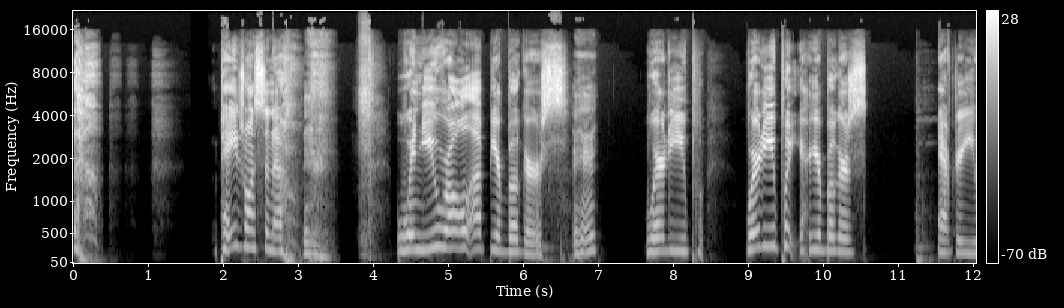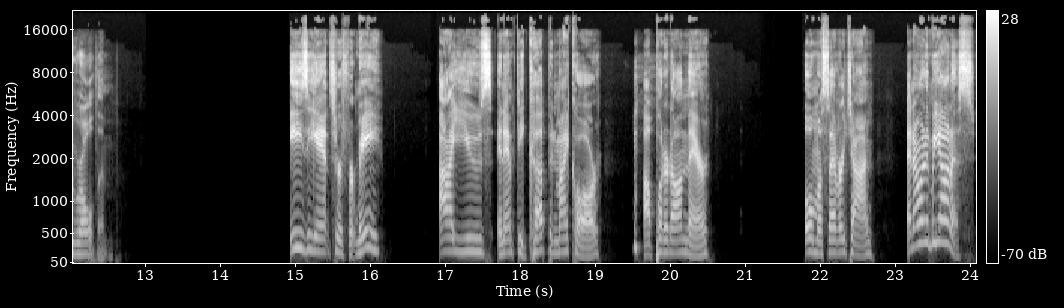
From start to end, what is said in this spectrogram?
Paige wants to know when you roll up your boogers, Mhm. where do you put where do you put your boogers after you roll them? Easy answer for me. I use an empty cup in my car. I'll put it on there almost every time. And I'm going to be honest.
